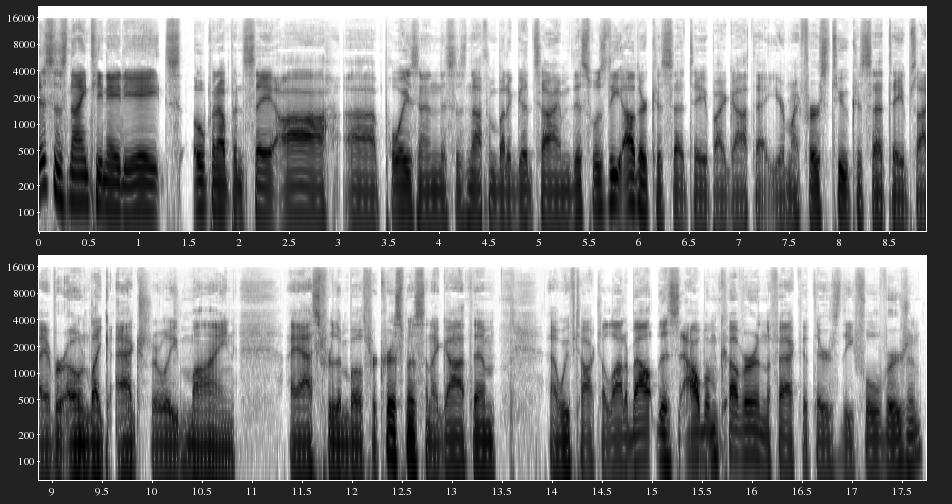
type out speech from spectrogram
This. Is 1988's Open Up and Say Ah, uh, Poison. This is nothing but a good time. This was the other cassette tape I got that year. My first two cassette tapes I ever owned, like actually mine. I asked for them both for Christmas and I got them. Uh, we've talked a lot about this album cover and the fact that there's the full version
